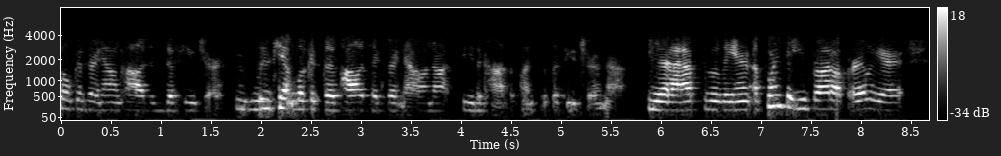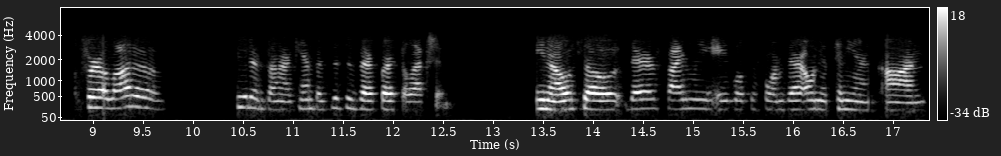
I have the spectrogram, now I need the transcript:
focus right now in college is the future. Mm-hmm. So you can't look at the politics right now and not see the consequences of the future in that. Yeah, absolutely. And a point that you brought up earlier, for a lot of students on our campus, this is their first election. You know, so they're finally able to form their own opinions on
